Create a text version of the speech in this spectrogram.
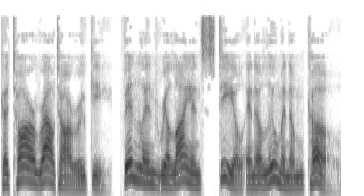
Qatar Rautaruukki, Finland Reliance Steel and Aluminum Co.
